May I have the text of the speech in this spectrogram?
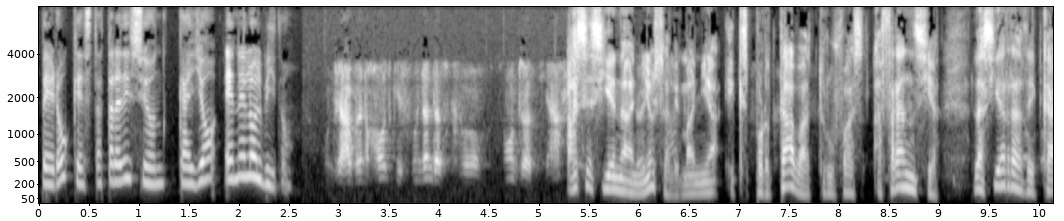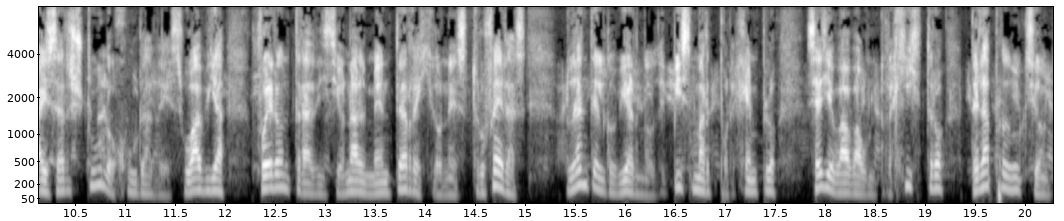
pero que esta tradición cayó en el olvido. Hace 100 años Alemania exportaba trufas a Francia. Las sierras de Kaiserstuhl o Jura de Suabia fueron tradicionalmente regiones truferas. Durante el gobierno de Bismarck, por ejemplo, se llevaba un registro de la producción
